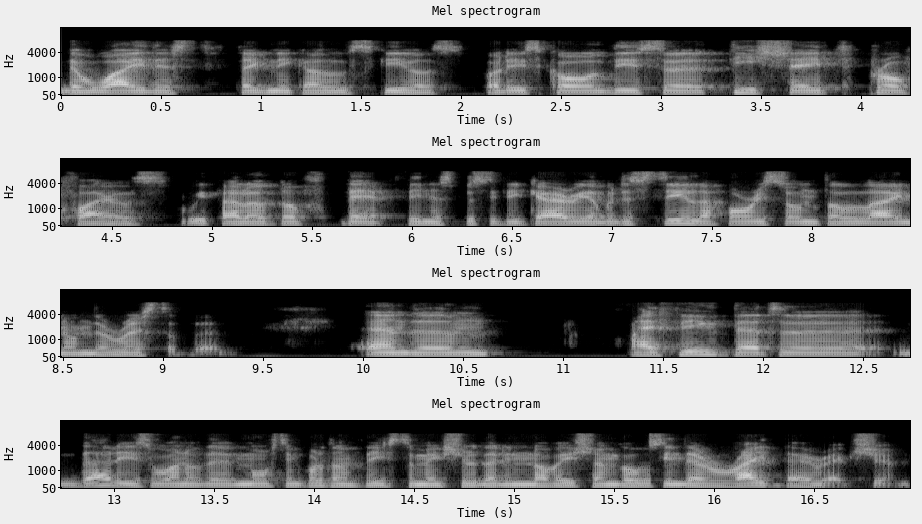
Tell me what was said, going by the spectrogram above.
the widest technical skills, but it's called these uh, T-shaped profiles with a lot of depth in a specific area, but it's still a horizontal line on the rest of them. And um, I think that uh, that is one of the most important things to make sure that innovation goes in the right direction.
